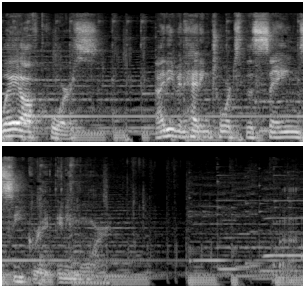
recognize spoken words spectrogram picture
way off course. Not even heading towards the same secret anymore. Uh.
